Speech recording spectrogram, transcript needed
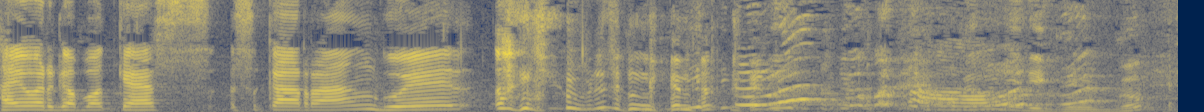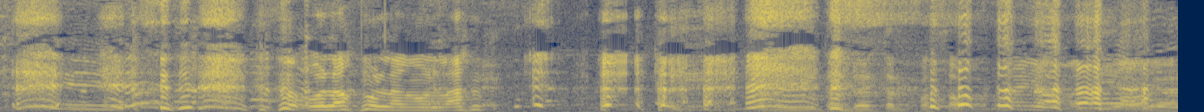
Hai warga podcast, sekarang gue lagi bersenggak Kamu jadi gugup? Ulang ulang ulang. Udah terpesona ya sama dia ya?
